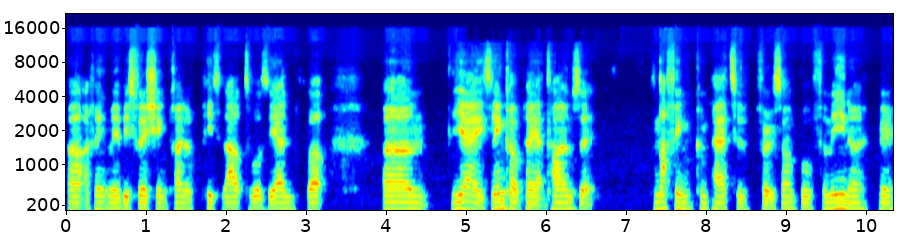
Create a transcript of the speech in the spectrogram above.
Uh, I think maybe his finishing kind of petered out towards the end, but um, yeah, his link up play at times that nothing compared to, for example, Firmino, who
